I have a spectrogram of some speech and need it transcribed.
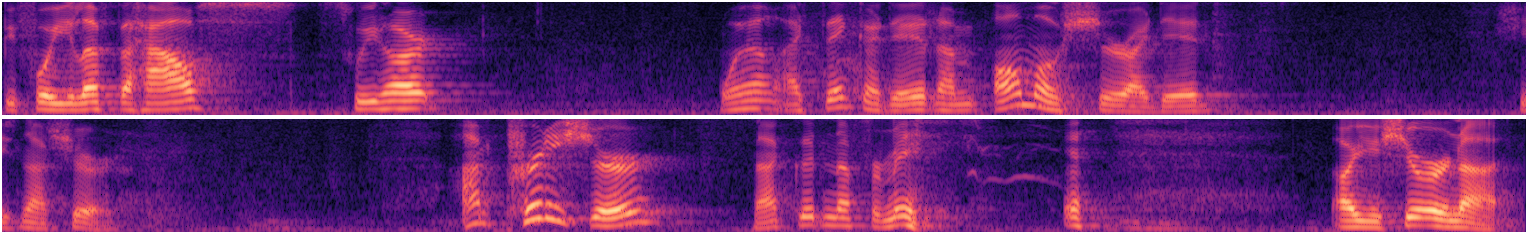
before you left the house, sweetheart? Well, I think I did. I'm almost sure I did. She's not sure. I'm pretty sure. Not good enough for me. Are you sure or not?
